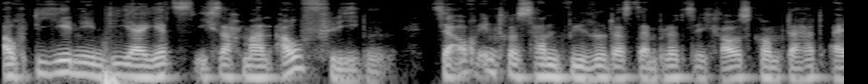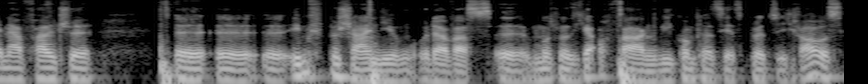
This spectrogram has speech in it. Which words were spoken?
auch diejenigen, die ja jetzt, ich sag mal, auffliegen. Ist ja auch interessant, wieso das dann plötzlich rauskommt, da hat einer falsche äh, äh, äh, Impfbescheinigung oder was, äh, muss man sich ja auch fragen, wie kommt das jetzt plötzlich raus?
